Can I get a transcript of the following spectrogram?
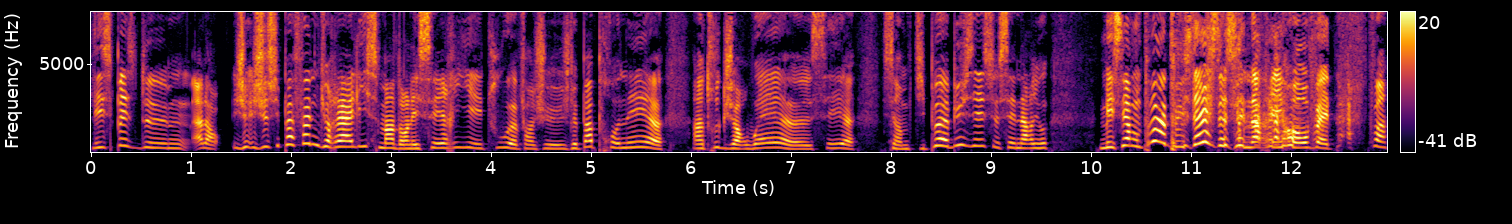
l'espèce de. Alors, je, je suis pas fan du réalisme hein, dans les séries et tout. Enfin, je, je vais pas prôner euh, un truc genre ouais, euh, c'est euh, c'est un petit peu abusé ce scénario. Mais c'est un peu abusé ce scénario en fait. Enfin,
